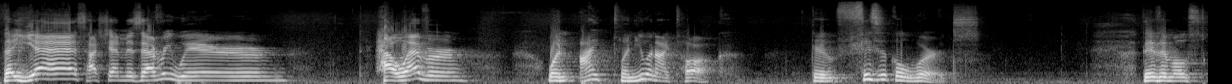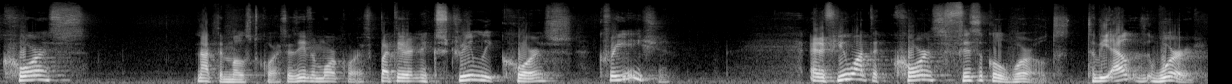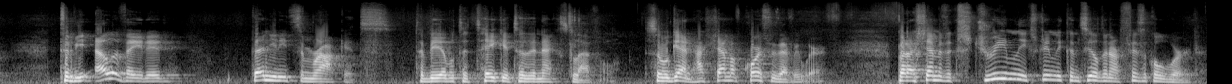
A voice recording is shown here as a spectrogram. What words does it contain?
that yes, Hashem is everywhere. However, when I, when you and I talk, they're physical words. They're the most coarse not the most coarse, there's even more coarse, but they're an extremely coarse creation. And if you want the coarse physical world to be el- word to be elevated, then you need some rockets to be able to take it to the next level. So again, Hashem of course is everywhere. But Hashem is extremely, extremely concealed in our physical word.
